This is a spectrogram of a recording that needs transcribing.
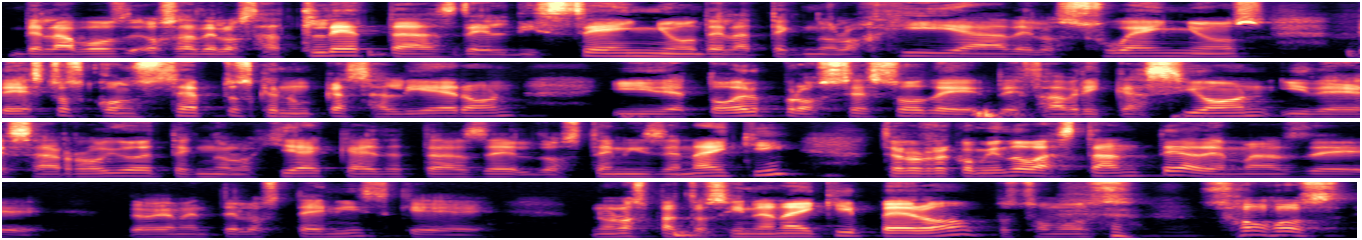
de la voz, o sea, de los atletas, del diseño, de la tecnología, de los sueños, de estos conceptos que nunca salieron y de todo el proceso de, de fabricación y de desarrollo de tecnología que hay detrás de los tenis de Nike. Se los recomiendo bastante, además de, de obviamente los tenis que no nos patrocina Nike, pero pues somos, somos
